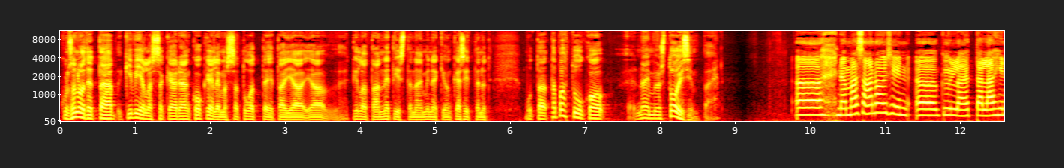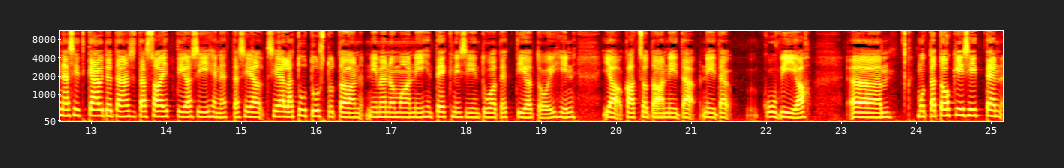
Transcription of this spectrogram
Kun sanoit, että Kivialassa käydään kokeilemassa tuotteita ja, ja tilataan netistä, näin minäkin olen käsittänyt, mutta tapahtuuko näin myös toisinpäin? No mä sanoisin kyllä, että lähinnä sit käytetään sitä saittia siihen, että siellä, tutustutaan nimenomaan niihin teknisiin tuotetietoihin ja katsotaan niitä, niitä kuvia. Mutta toki sitten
